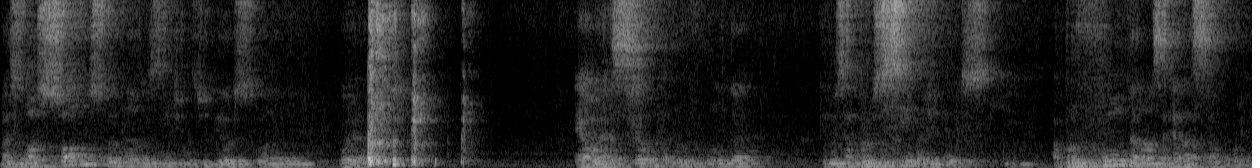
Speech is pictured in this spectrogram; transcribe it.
Mas nós só nos tornamos íntimos de Deus quando oramos. É a oração que aprofunda, que nos aproxima de Deus, que aprofunda a nossa relação com Ele.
